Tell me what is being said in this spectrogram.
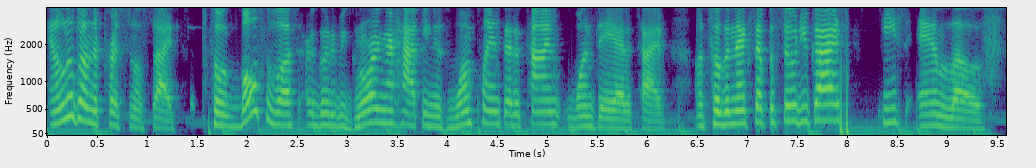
and a little bit on the personal side. So both of us are going to be growing our happiness one plant at a time, one day at a time. Until the next episode, you guys, peace and love.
